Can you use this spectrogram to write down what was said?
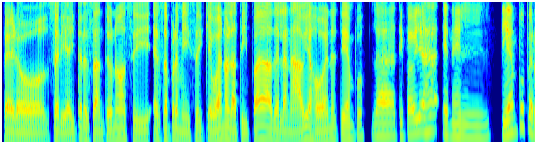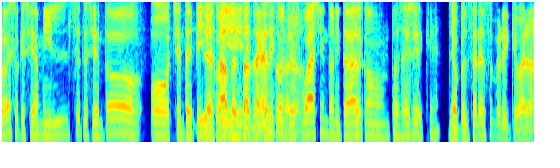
Pero sería interesante uno así, esa premisa y que, bueno, la tipa de la nada viajó en el tiempo. La tipa viaja en el tiempo, pero eso, que sea 1780 y pico. estaba y pensando está en casi eso, con George pero- Washington y tal, con toda esa serie. ¿Qué? Yo pensé en eso, pero y que, bueno,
